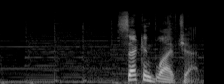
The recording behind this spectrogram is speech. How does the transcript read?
Second, Live Chat.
